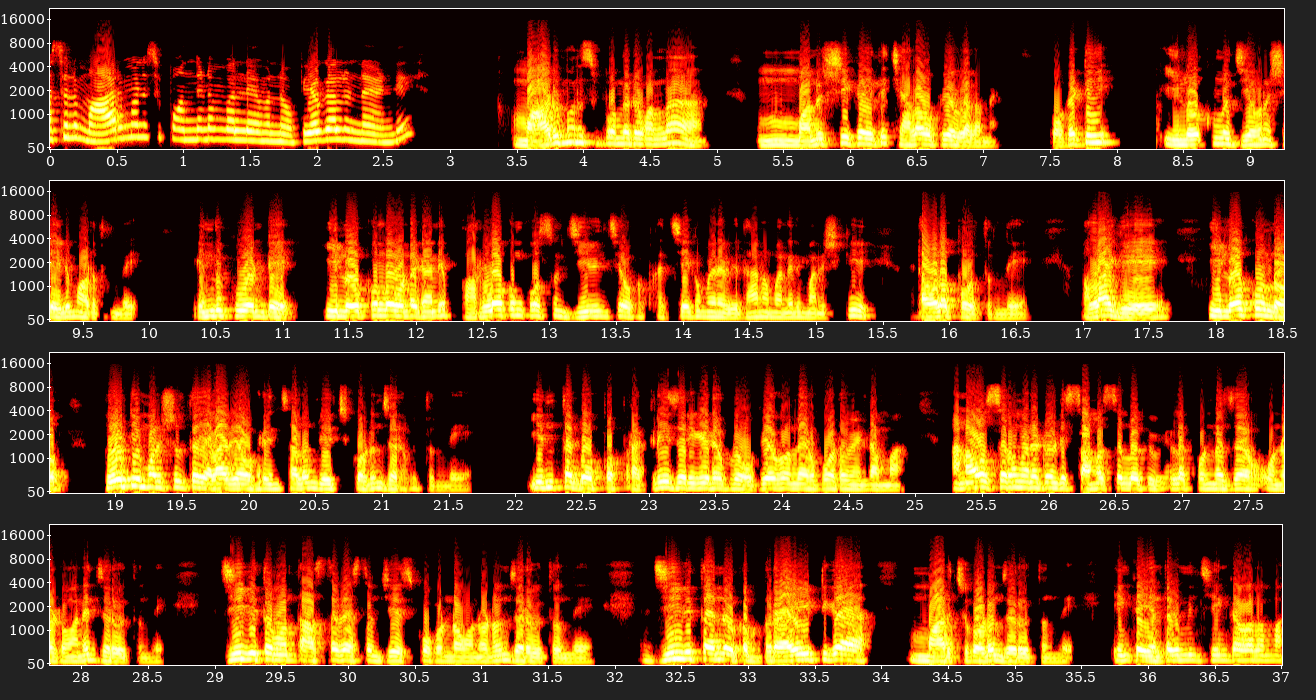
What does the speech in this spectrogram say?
అసలు మారు మనసు పొందడం వల్ల ఏమన్నా ఉపయోగాలు ఉన్నాయండి? మారు మనసు పొందడం వల్ల మనిషికి అయితే చాలా ఉపయోగాలు ఉన్నాయి ఒకటి ఈ లోకంలో జీవన శైలి మారుతుంది. ఎందుకు అంటే ఈ లోకంలో ఉండగానే పరలోకం కోసం జీవించే ఒక ప్రత్యేకమైన విధానం అనేది మనిషికి డెవలప్ అవుతుంది. అలాగే ఈ లోకంలో తోటి మనుషులతో ఎలా వ్యవహరించాలో నేర్చుకోవడం జరుగుతుంది. ఇంత గొప్ప ప్రక్రియ జరిగేటప్పుడు ఉపయోగం లేకపోవడం ఏంటమ్మా? అనవసరమైనటువంటి సమస్యల్లోకి వెళ్ళకుండా ఉండటం ఉండడం అనేది జరుగుతుంది. జీవితం అంతా అస్తవ్యస్తం చేసుకోకుండా ఉండడం జరుగుతుంది. జీవితాన్ని ఒక బ్రైట్గా మార్చుకోవడం జరుగుతుంది. ఇంకా ఎంతకు మించి ఏం కావాలమ్మా?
